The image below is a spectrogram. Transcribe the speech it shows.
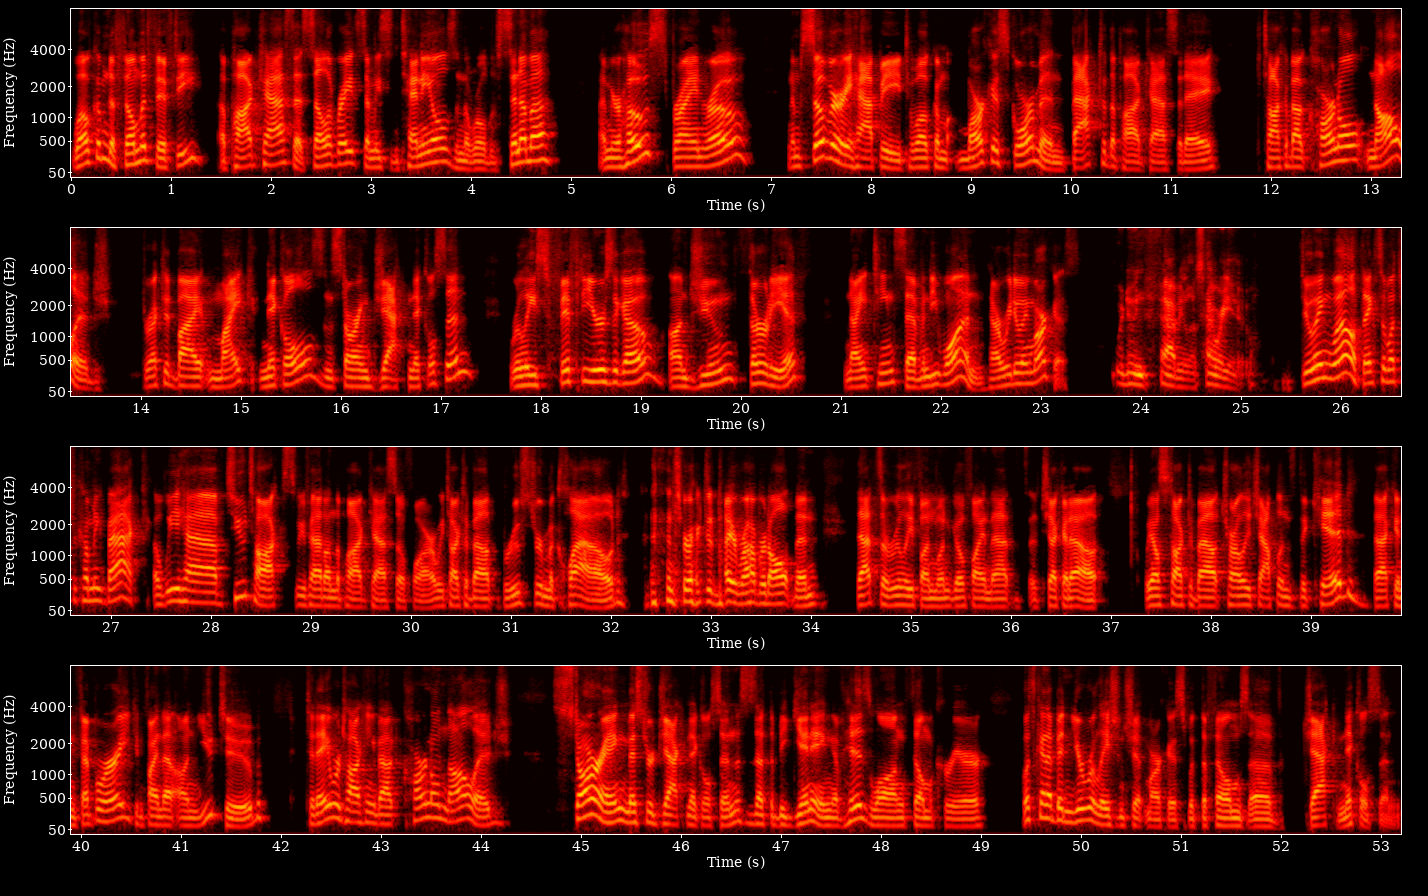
Welcome to Film at 50, a podcast that celebrates semi-centennials in the world of cinema. I'm your host, Brian Rowe, and I'm so very happy to welcome Marcus Gorman back to the podcast today to talk about Carnal Knowledge, directed by Mike Nichols and starring Jack Nicholson, released 50 years ago on June 30th, 1971. How are we doing, Marcus? We're doing fabulous. How are you? Doing well. Thanks so much for coming back. Uh, we have two talks we've had on the podcast so far. We talked about Brewster McCloud, directed by Robert Altman. That's a really fun one. Go find that, uh, check it out. We also talked about Charlie Chaplin's The Kid back in February. You can find that on YouTube. Today, we're talking about Carnal Knowledge, starring Mr. Jack Nicholson. This is at the beginning of his long film career. What's kind of been your relationship, Marcus, with the films of Jack Nicholson?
